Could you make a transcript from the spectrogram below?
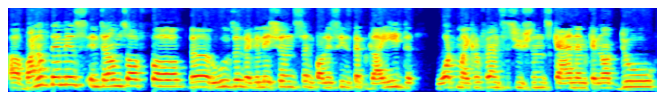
Uh, one of them is in terms of uh, the rules and regulations and policies that guide what microfinance institutions can and cannot do,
